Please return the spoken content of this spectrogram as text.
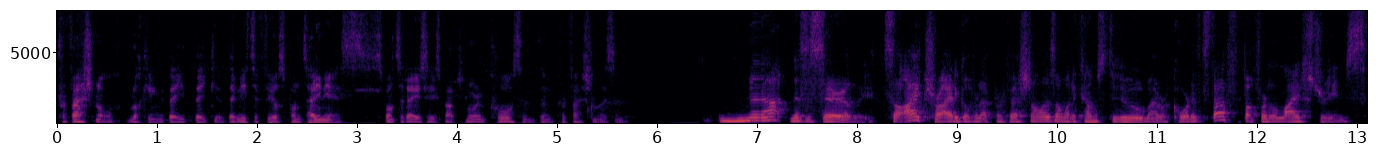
professional looking? They they they need to feel spontaneous. Spontaneity is perhaps more important than professionalism. Not necessarily. So I try to go for that professionalism when it comes to my recorded stuff, but for the live streams,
